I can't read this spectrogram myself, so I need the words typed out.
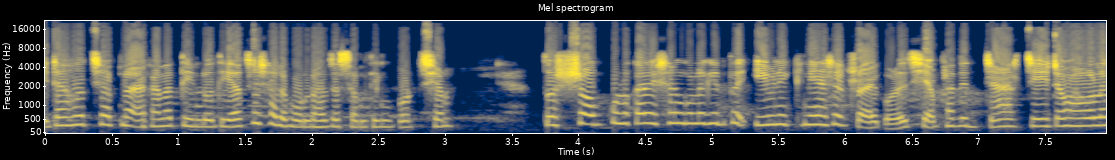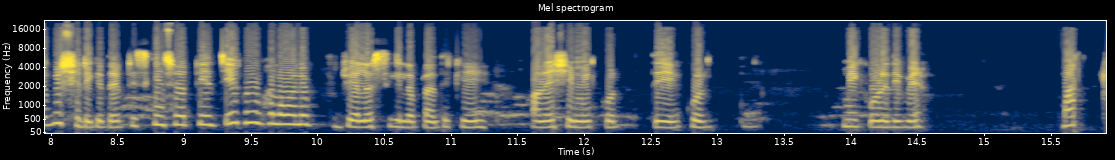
এটা হচ্ছে আপনার এখানে তিন রতি আছে, সাড়ে পনেরো হাজার সামথিং পড়ছে। তো সবগুলো কালেকশনগুলো কিন্তু ইউনিক নিয়ে আসা ট্রাই করেছি। আপনাদের যার যেটা ভালো লাগবে সেটা কিন্তু একটা স্ক্রিনশট নিয়ে যে কোনো ভালো মানে জুয়েলার্স গেলে আপনাদেরকে অনায়াসে মেক করতে মেক করে দিবে। মাত্র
